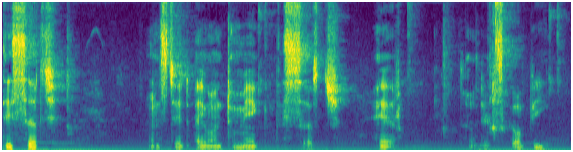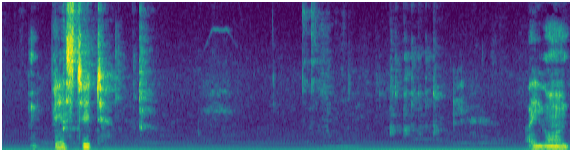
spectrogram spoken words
this search. Instead I want to make search here. So let's copy and paste it. I want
